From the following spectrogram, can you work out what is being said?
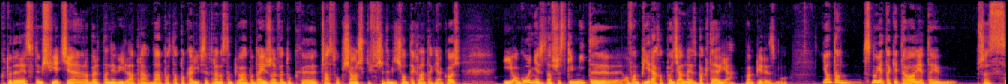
który jest w tym świecie, Roberta Neville'a, prawda? Postapokalipsy, która nastąpiła bodajże według y, czasu książki w 70 latach jakoś. I ogólnie za wszystkie mity o wampirach odpowiedzialna jest bakteria wampiryzmu. I on tam snuje takie teorie tej przez,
